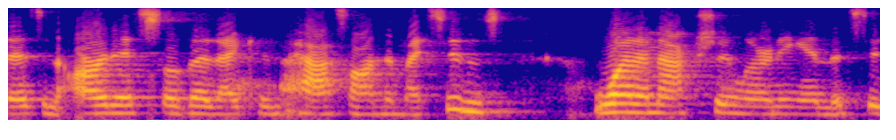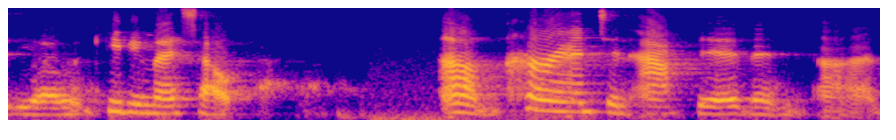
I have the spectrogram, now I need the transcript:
as an artist, so that I can pass on to my students what I'm actually learning in the studio and keeping myself um, current and active and um,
